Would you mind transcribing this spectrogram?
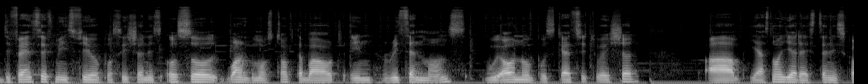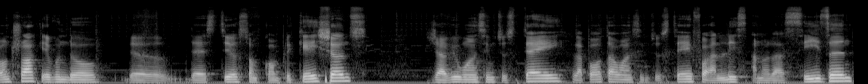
defensive midfield position is also one of the most talked about in recent months. We all know Busquets' situation. Um, he has not yet extended his contract, even though the, there's still some complications. Xavi wants him to stay. Laporta wants him to stay for at least another season.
